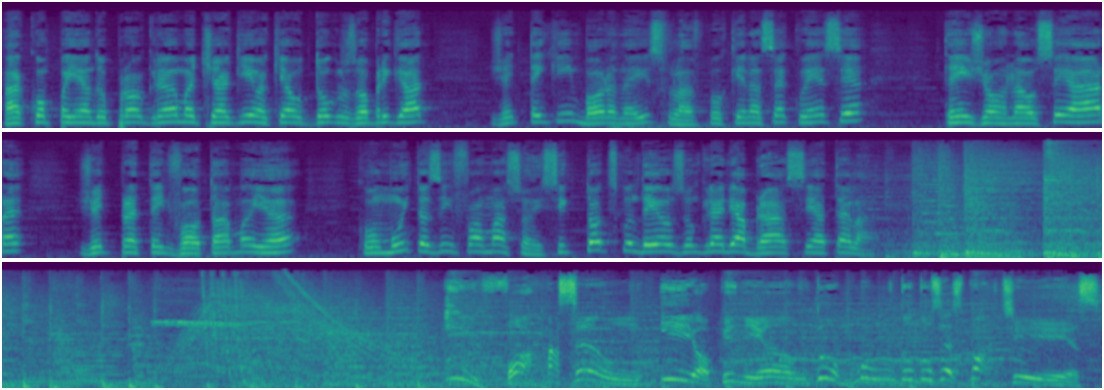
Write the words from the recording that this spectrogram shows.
acompanhando o programa. Tiaguinho, aqui é o Douglas, obrigado. A gente tem que ir embora, não é isso, Flávio? Porque na sequência tem Jornal Seara. A gente pretende voltar amanhã com muitas informações. Fiquem todos com Deus, um grande abraço e até lá. Informação e opinião do mundo dos esportes.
